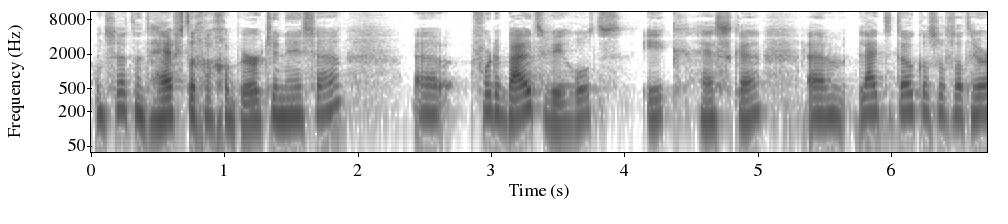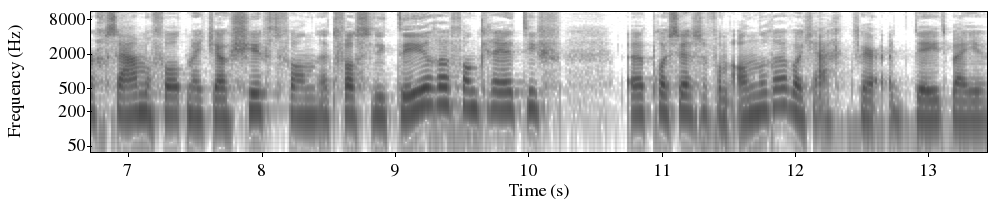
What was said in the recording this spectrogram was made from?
ontzettend heftige gebeurtenissen. Uh, voor de buitenwereld, ik, Heske, um, lijkt het ook alsof dat heel erg samenvalt met jouw shift van het faciliteren van creatief uh, processen van anderen, wat je eigenlijk deed bij je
